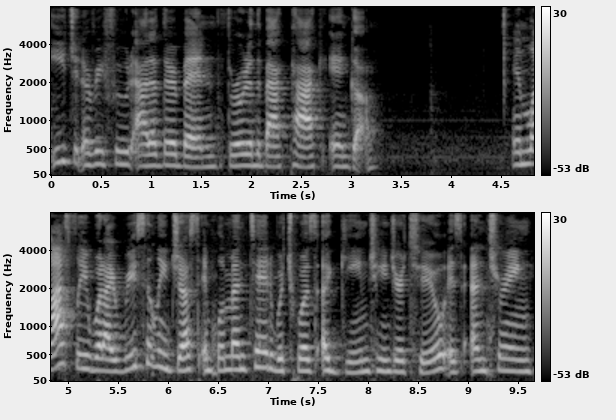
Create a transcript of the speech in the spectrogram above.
each and every food out of their bin, throw it in the backpack, and go. And lastly, what I recently just implemented, which was a game changer too, is entering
